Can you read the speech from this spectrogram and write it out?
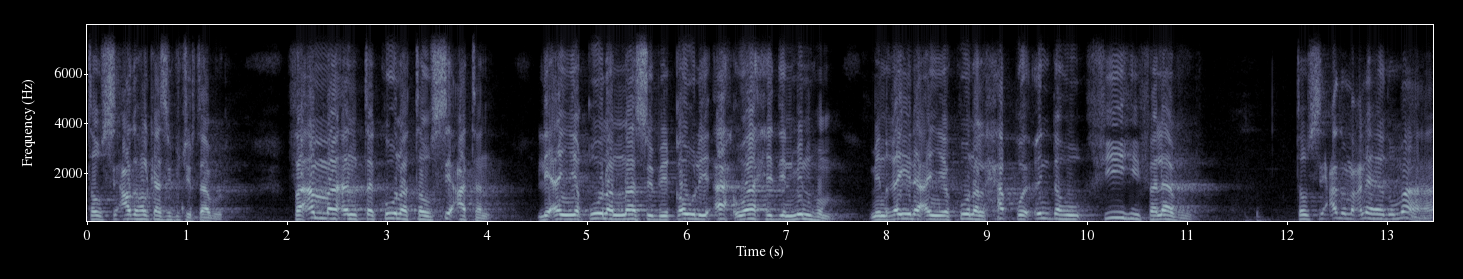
tawsicadu halkaasay ku jirtaa buuri faama an takuna tawsicatan lian yaquula annaasu biqowli waaxidin minhum min gayri an yakuna alxaqu cindahu fiihi falaa buuri tawsicadu macnaheedu ma aha.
